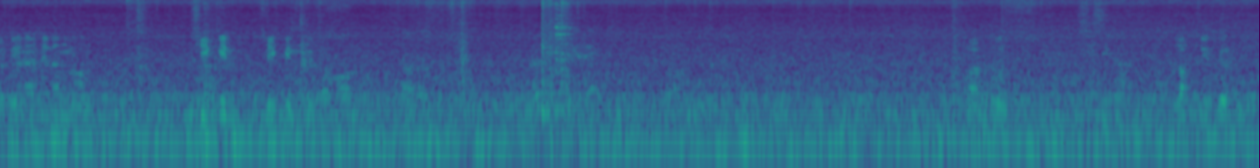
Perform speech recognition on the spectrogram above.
Lagyan natin ng chicken. Chicken. Tapos, black pepper.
